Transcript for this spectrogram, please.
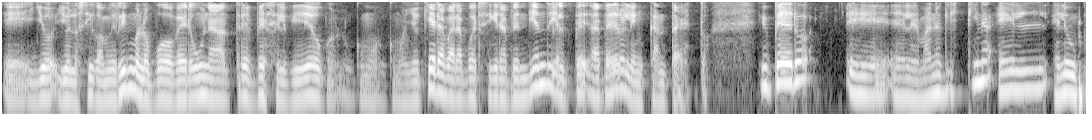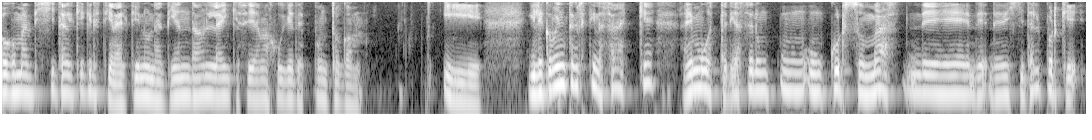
eh, yo, yo lo sigo a mi ritmo, lo puedo ver una, tres veces el video como, como yo quiera para poder seguir aprendiendo y a Pedro le encanta esto. Y Pedro, eh, el hermano de Cristina, él, es un poco más digital que Cristina, él tiene una tienda online que se llama juguetes.com. Y, le comento a Cristina, ¿sabes qué? A mí me gustaría hacer un, curso más de, digital porque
